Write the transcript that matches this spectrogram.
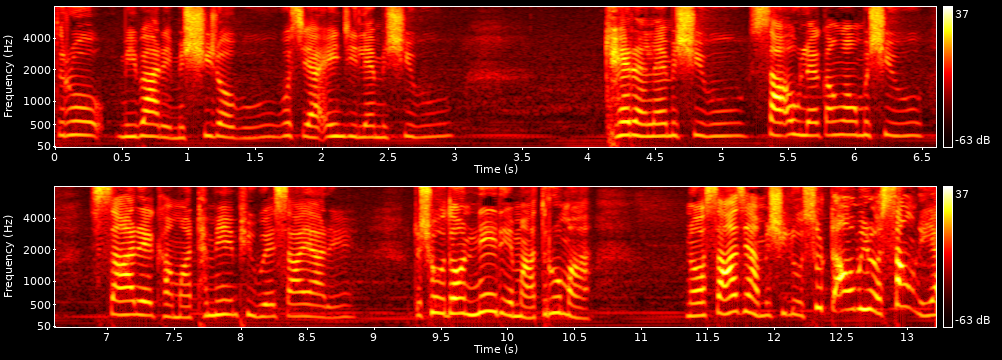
သူတို့မိဘတွေမရှိတော့ဘူးဝတ်စရာအင်ဂျီလည်းမရှိဘူးခဲတံလည်းမရှိဘူးစာအုပ်လည်းကောင်းကောင်းမရှိဘူး စားတဲ့အခါမှာထမင်းအဖြူပဲစားရတယ်တချို့သောနေ့တွေမှာသူတို့မှာနော်စားစရာမရှိလို့ဆွတောင်းပြီးတော့စောင့်နေရ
